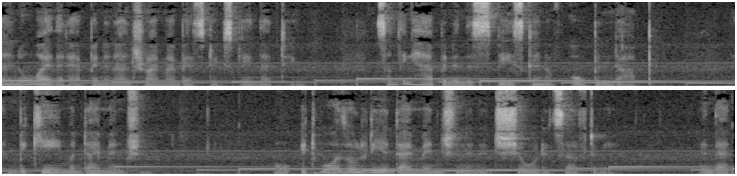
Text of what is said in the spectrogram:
And I know why that happened, and I'll try my best to explain that to you. Something happened, and this space kind of opened up and became a dimension. Oh, it was already a dimension, and it showed itself to me in that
